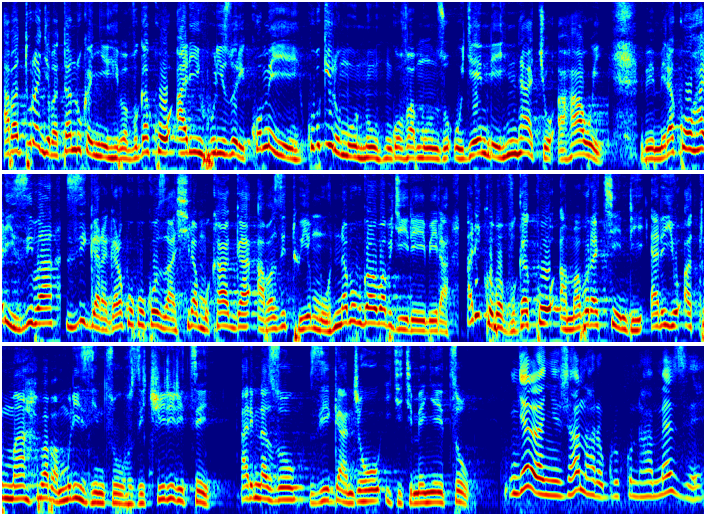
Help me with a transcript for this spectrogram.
Abaturage batandukanye bavuga ko ari ihurizo rikomeye kubwira umuntu ngo va mu nzu ugende ntacyo ahawe. Bemera ko hari iziba zigaragara ko kuko zashyira mu kaga abazituyemo nabo ubwabo babyirebera. Ariko bavuga ko amaburakindi ariyo atuma baba muri izi nzu ziciriritse. Ari na zo ziganjeho iki kimenyetso. Ngereranyije hano haruguru ukuntu hameze.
